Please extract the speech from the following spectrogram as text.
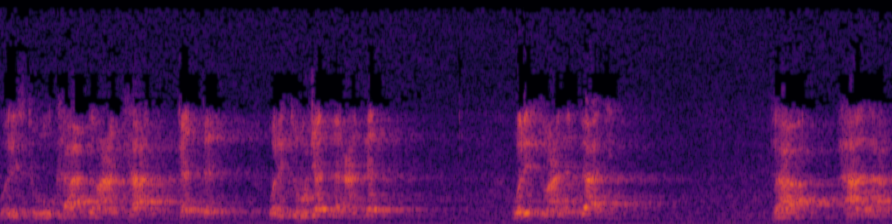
ورثته كابر عن كابر جدا. ورثته جدا عن جد. ورثت عن أجدادي فهذا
